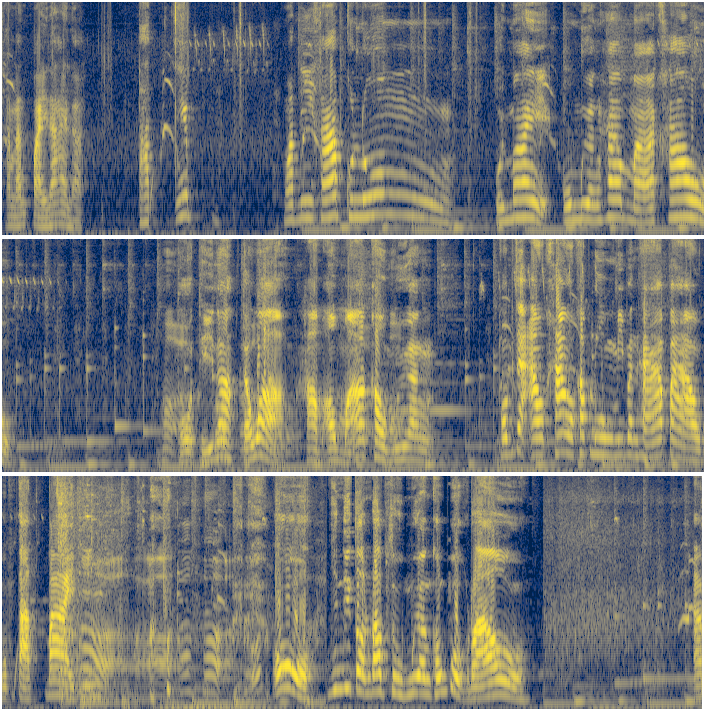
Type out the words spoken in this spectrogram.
ทางนั้นไปได้เหรอตัดเงียบ วัสดีครับคุณลุง โอ้ยไม่โอเมืองห้ามหมาเข้า โทษทีนะ แต่ว่าห้ามเอาหมาเข้าเมือง ผมจะเอาเข้าครับลุงมีปัญหาเปล่า ผมตัดป้ายทิ้ง โอ้ ยินดีต้อนรับสู่เมืองของพวกเราอะ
